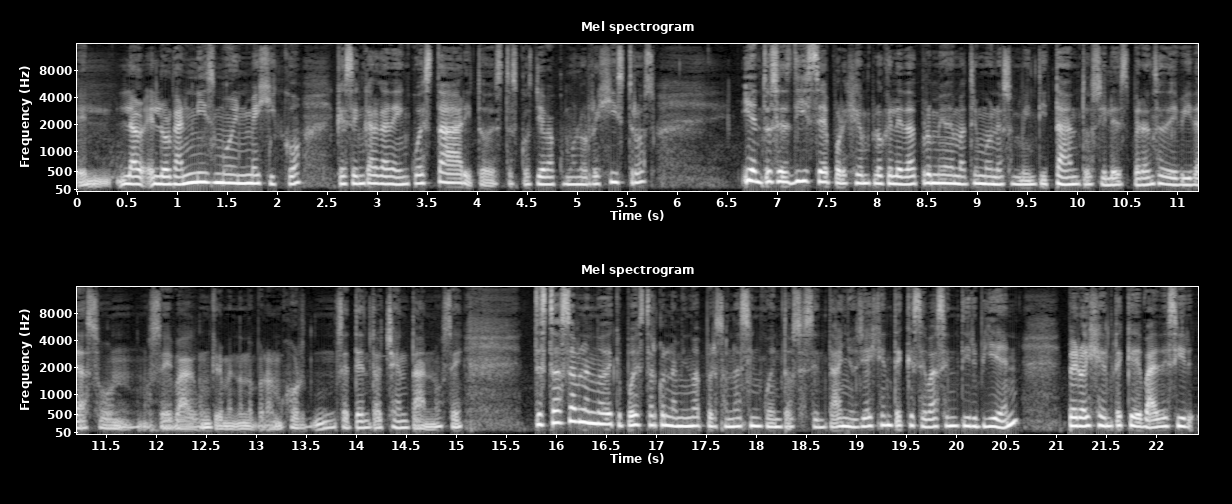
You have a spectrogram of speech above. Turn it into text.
el, el, organismo en México que se encarga de encuestar y todas estas cosas, lleva como los registros. Y entonces dice, por ejemplo, que la edad promedio de matrimonio son veintitantos y la esperanza de vida son, no sé, va incrementando, pero a lo mejor 70, 80, no sé te estás hablando de que puedes estar con la misma persona 50 o 60 años y hay gente que se va a sentir bien, pero hay gente que va a decir,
